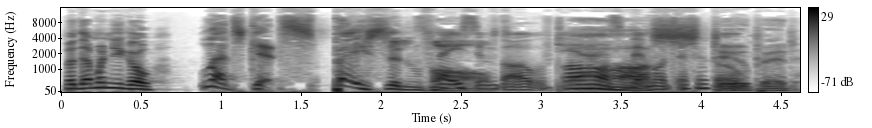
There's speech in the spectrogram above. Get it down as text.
But then when you go, let's get space involved. space involved. Yeah, it's a bit Oh, more difficult. Stupid.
